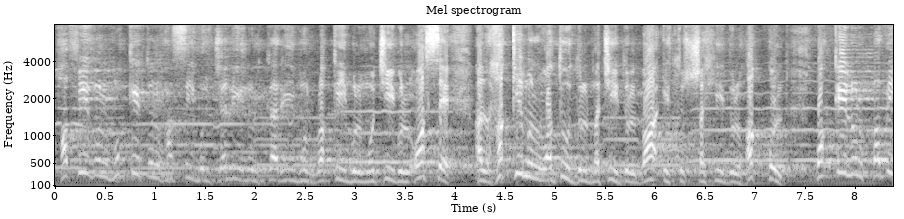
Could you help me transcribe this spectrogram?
الحفيظ المقيت الحسيب الجليل الكريم الرقيب المجيب الواسع الحكيم الودود المجيد البار الباعث الشهيد الحق الوقيل القضي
